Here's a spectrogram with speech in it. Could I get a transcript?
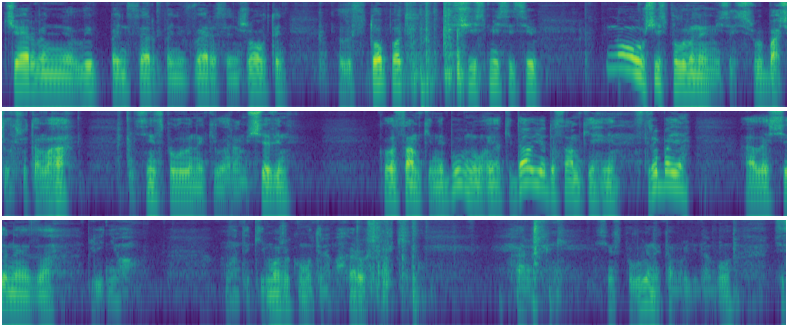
Червень, липень, серпень, вересень, жовтень, листопад 6 місяців. Ну, 6,5 місяць. Ви бачили, що там вага 7,5 кг. Ще він коло самки не був, ну я кидав його до самки, він стрибає, але ще не запліднював. Ось такий, може кому треба. Хороший такий. З половиною там вроді да, було. Чи?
